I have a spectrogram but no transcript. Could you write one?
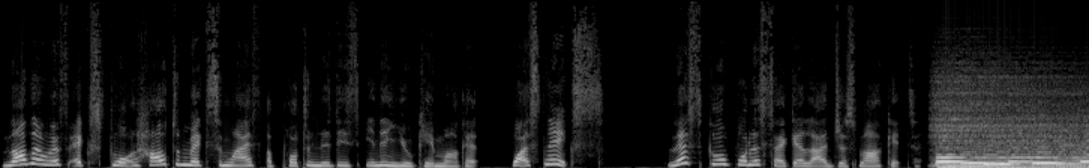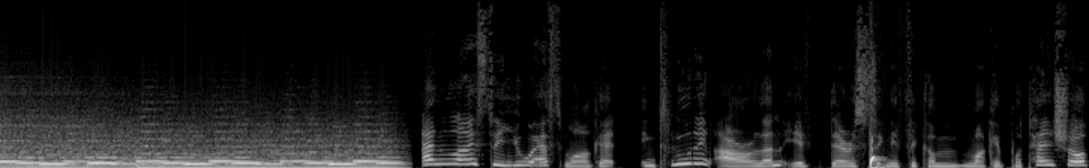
Now that we've explored how to maximize opportunities in the UK market, what's next? Let's go for the second largest market. Analyze the US market, including Ireland, if there is significant market potential,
